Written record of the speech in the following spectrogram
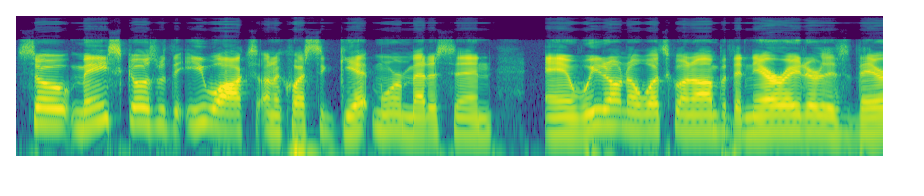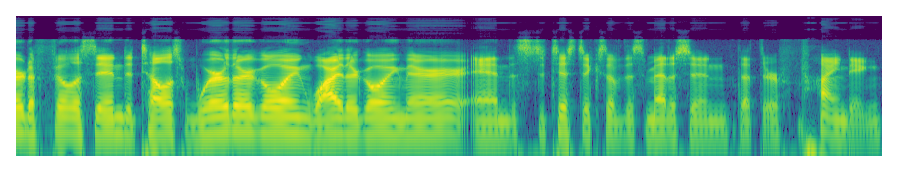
So Mace goes with the Ewoks on a quest to get more medicine, and we don't know what's going on, but the narrator is there to fill us in, to tell us where they're going, why they're going there, and the statistics of this medicine that they're finding.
